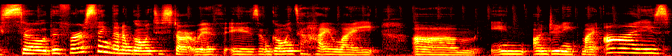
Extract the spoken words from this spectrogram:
so the first thing that I'm going to start with is I'm going to highlight um, in underneath my eyes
